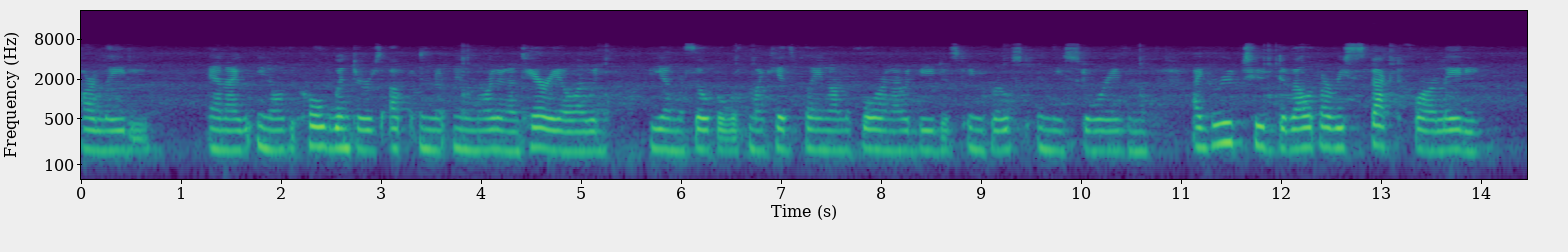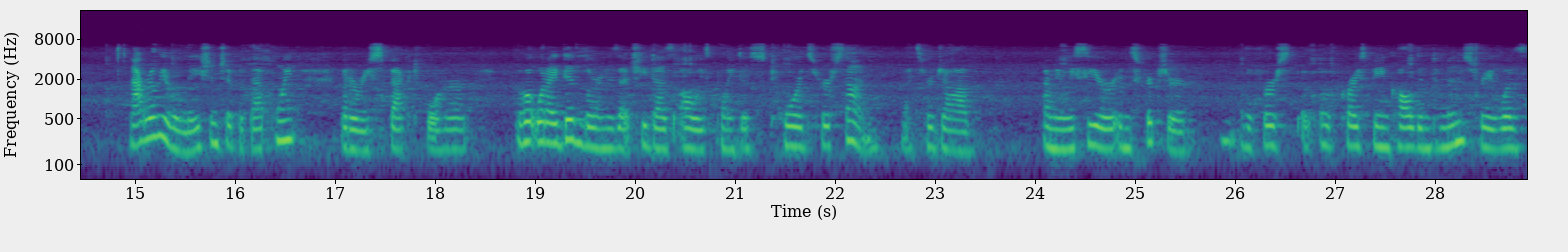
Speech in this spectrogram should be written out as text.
Our Lady. And I, you know, the cold winters up in, in northern Ontario, I would be on the sofa with my kids playing on the floor, and I would be just engrossed in these stories. And I grew to develop a respect for Our Lady. Not really a relationship at that point, but a respect for her. But what I did learn is that she does always point us towards her son. That's her job. I mean, we see her in Scripture. The first of Christ being called into ministry was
